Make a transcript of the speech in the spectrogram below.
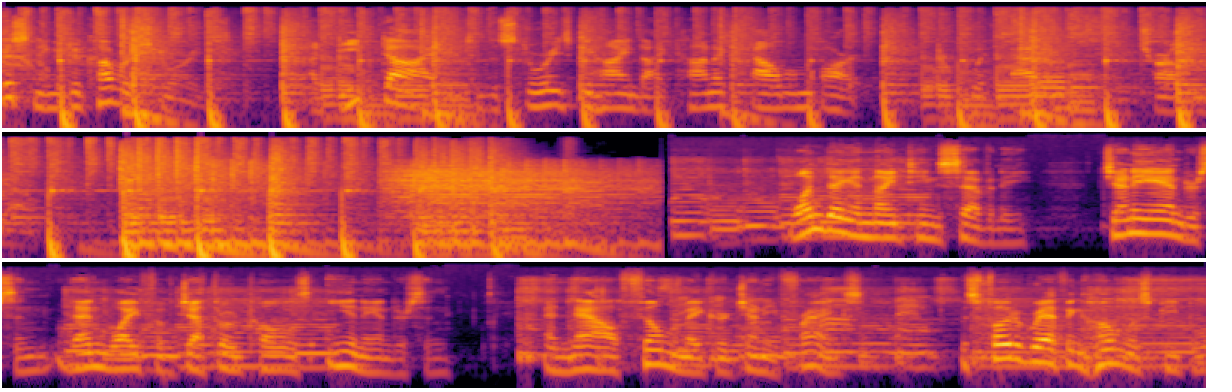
listening to Cover Stories, a deep dive into the stories behind iconic album art with Adam and Charlie O. One day in 1970, Jenny Anderson, then wife of Jethro Tull's Ian Anderson, and now filmmaker Jenny Franks, was photographing homeless people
